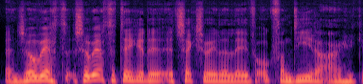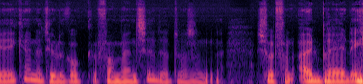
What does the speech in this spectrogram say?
En zo werd, zo werd er tegen de, het seksuele leven ook van dieren aangekeken. En natuurlijk ook van mensen. Dat was een soort van uitbreiding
